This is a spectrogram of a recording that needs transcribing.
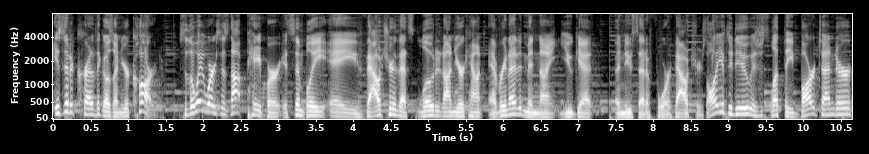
is it a credit that goes on your card? So the way it works is not paper, it's simply a voucher that's loaded on your account every night at midnight. You get a new set of four vouchers. All you have to do is just let the bartender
